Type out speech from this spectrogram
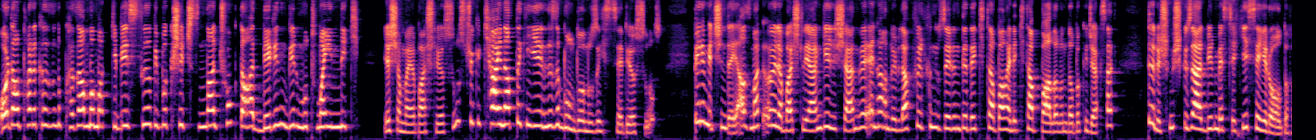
oradan para kazanıp kazanmamak gibi sığ bir bakış açısından çok daha derin bir mutmainlik yaşamaya başlıyorsunuz. Çünkü kainattaki yerinizi bulduğunuzu hissediyorsunuz. Benim için de yazmak öyle başlayan, gelişen ve elhamdülillah fırkın üzerinde de kitaba hani kitap bağlamında bakacaksak dönüşmüş güzel bir mesleki seyir oldu.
